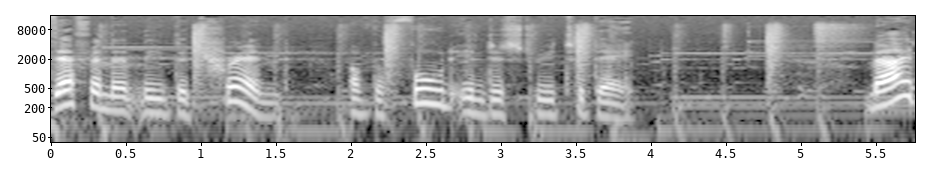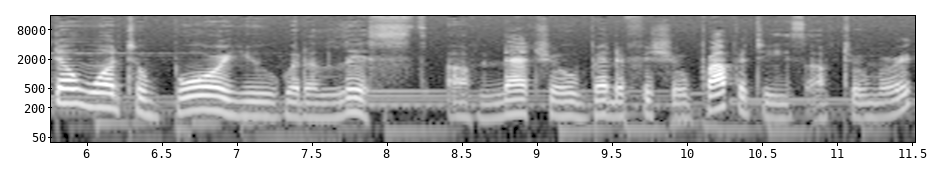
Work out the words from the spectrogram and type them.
definitely the trend of the food industry today. Now, I don't want to bore you with a list of natural beneficial properties of turmeric.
